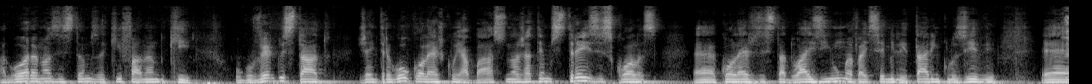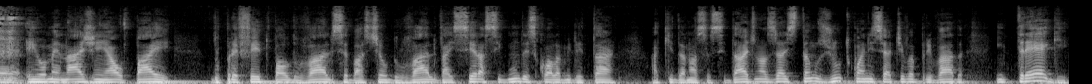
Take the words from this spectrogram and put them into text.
Agora nós estamos aqui falando que o governo do estado já entregou o Colégio Cuiabaço, nós já temos três escolas, eh, colégios estaduais e uma vai ser militar, inclusive eh, em homenagem ao pai do prefeito Paulo do Vale, Sebastião do Vale, vai ser a segunda escola militar aqui da nossa cidade. Nós já estamos junto com a iniciativa privada, entregue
